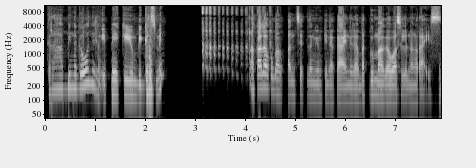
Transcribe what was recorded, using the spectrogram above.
Grabe, nagawa nilang ipeke yung bigas, men. Akala ko ba pansit lang yung kinakain nila? Ba't gumagawa sila ng rice?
